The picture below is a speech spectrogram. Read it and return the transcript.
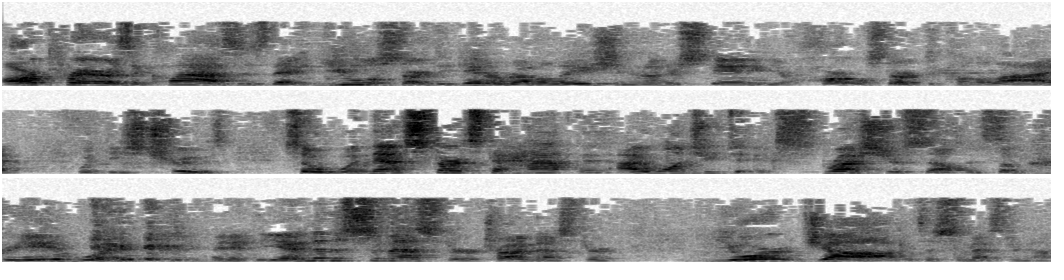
our prayer as a class is that you will start to get a revelation and understanding. Your heart will start to come alive with these truths. So when that starts to happen, I want you to express yourself in some creative way. And at the end of the semester, trimester, your job, it's a semester now,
